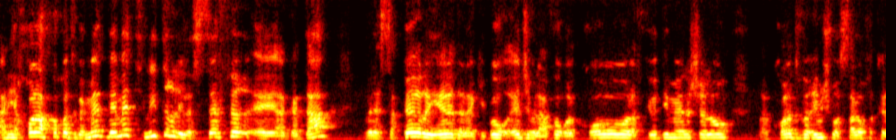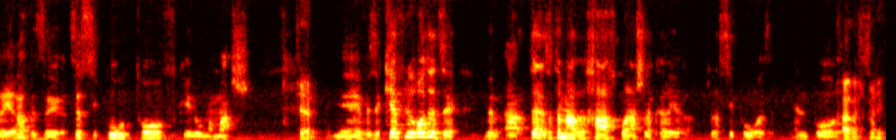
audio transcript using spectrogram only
אני יכול להפוך את זה באמת, באמת, ליטרלי לספר אה, אגדה, ולספר לילד על הגיבור אדג' ולעבור על כל הפיודים האלה שלו, ועל כל הדברים שהוא עשה לאורך הקריירה, וזה יוצא סיפור טוב, כאילו, ממש. כן. אה, וזה כיף לראות את זה. אתה יודע, זאת המערכה האחרונה של הקריירה, של הסיפור הזה. אין פה... חד משמעית.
